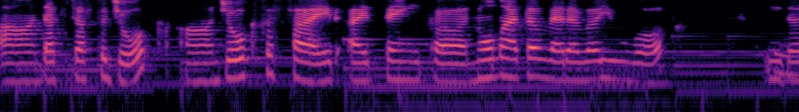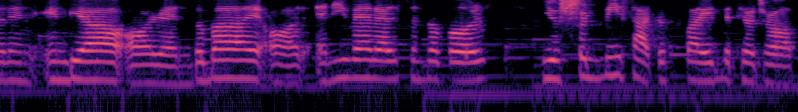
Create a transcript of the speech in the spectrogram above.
uh that's just a joke. Uh, jokes aside, I think uh, no matter wherever you work, either in India or in Dubai or anywhere else in the world, you should be satisfied with your job.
